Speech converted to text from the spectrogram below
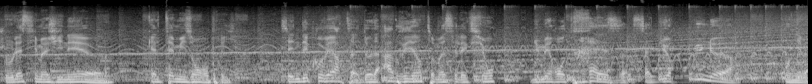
Je vous laisse imaginer euh, quel thème ils ont repris. C'est une découverte de la Adrien Thomas Sélection numéro 13. Ça dure une heure. On y va.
